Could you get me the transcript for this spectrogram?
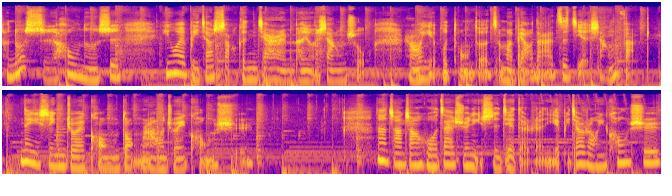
很多时候呢，是因为比较少跟家人朋友相处，然后也不懂得怎么表达自己的想法，内心就会空洞，然后就会空虚。那常常活在虚拟世界的人也比较容易空虚，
